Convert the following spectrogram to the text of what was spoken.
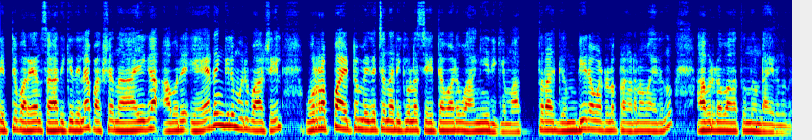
തെറ്റ് പറയാൻ സാധിക്കത്തില്ല. പക്ഷെ നായിക അവർ ഏതെങ്കിലും ഒരു ഭാഷയിൽ ഉറപ്പായിട്ടും മികച്ച നടിക്കുള്ള സ്റ്റേറ്റ് അവാർഡ് വാങ്ങിയിരിക്കും. അത്ര ഗംഭീരമായിട്ടുള്ള പ്രകടനമായിരുന്നു അവരുടെ ഭാഗത്തുനിന്നുണ്ടായിരുന്നത്.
